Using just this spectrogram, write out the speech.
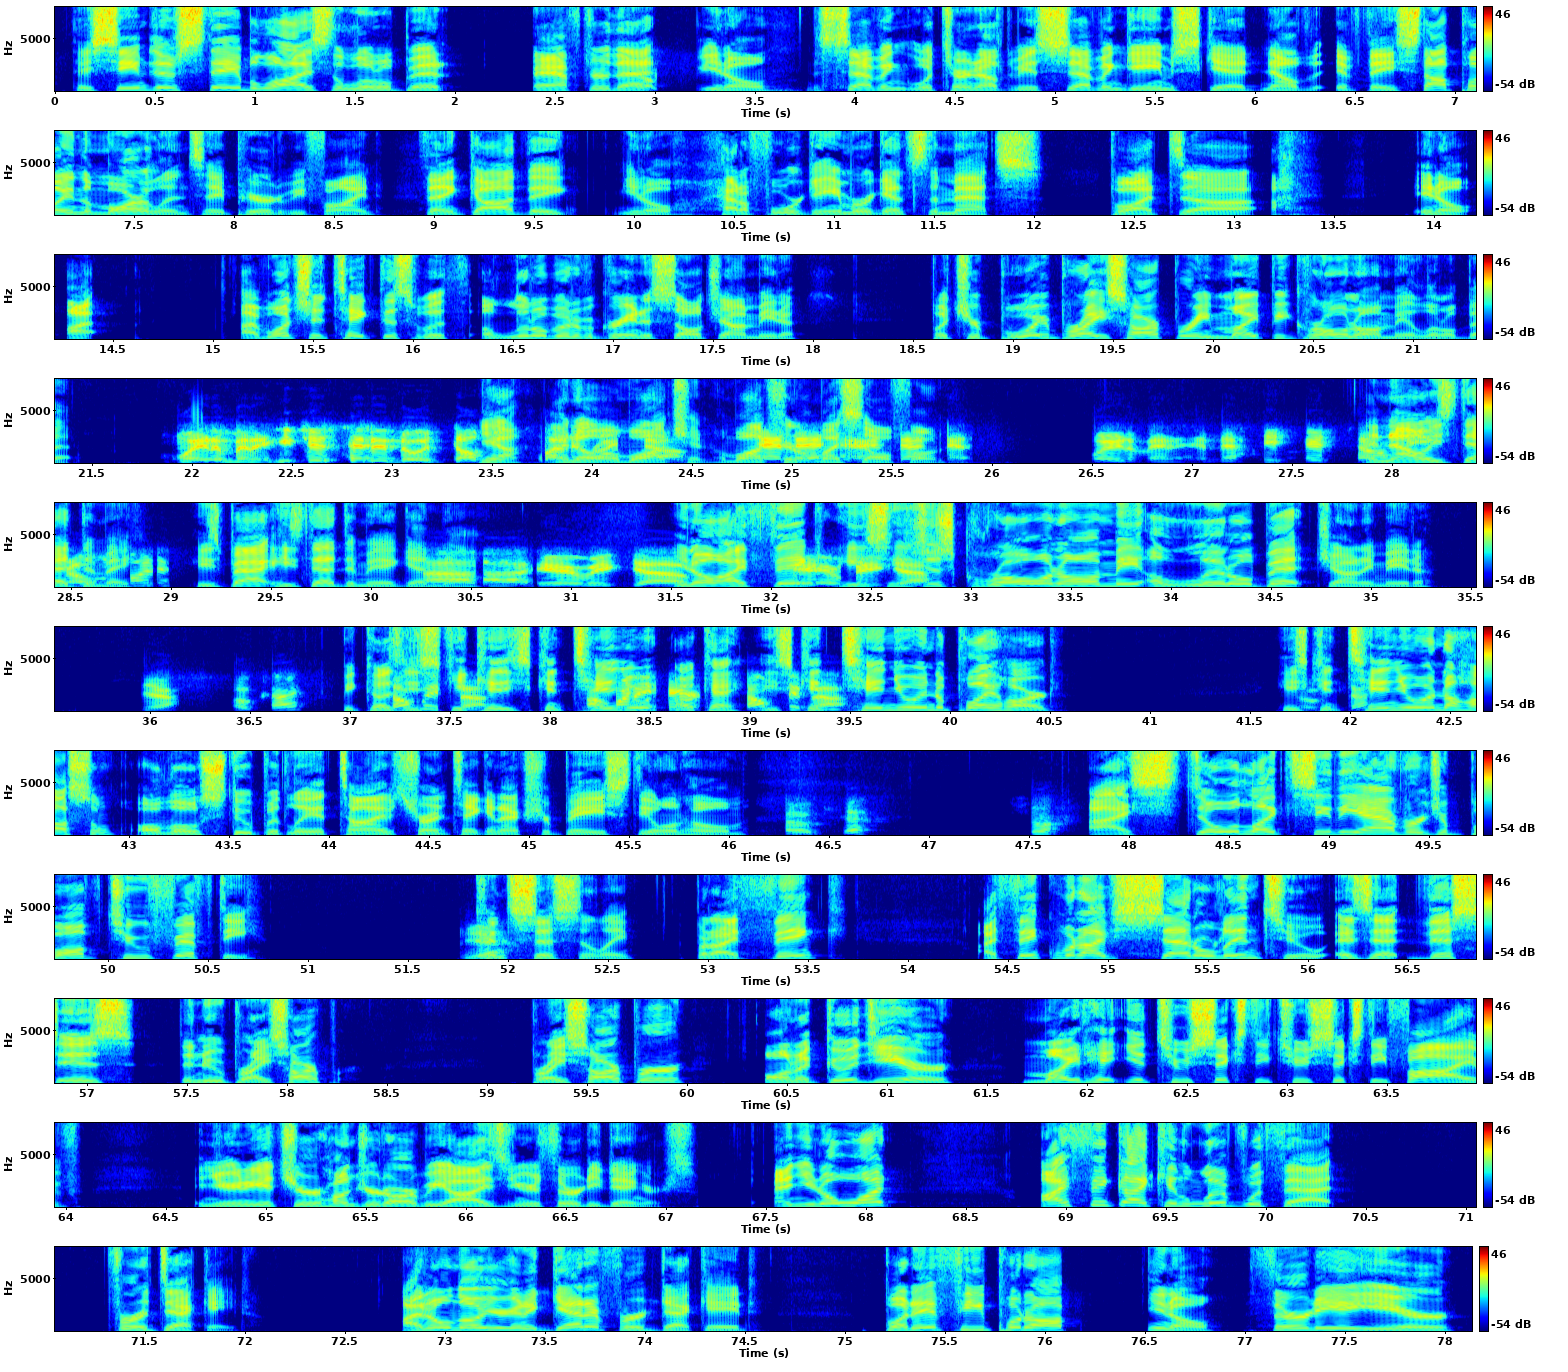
they seem to have stabilized a little bit after that. Yep. You know, the seven what turned out to be a seven game skid. Now, if they stop playing the Marlins, they appear to be fine. Thank God they you know had a four gamer against the Mets, but uh, you know I I want you to take this with a little bit of a grain of salt, John Mita. But your boy Bryce Harper, he might be growing on me a little bit. Wait a minute, he just hit into a double. Yeah, I know, Right I'm now. watching. I'm watching And on my cell and phone. Wait a minute, and now, and now he's dead to me. one- He's back. He's dead to me again now. Ah, here we go. you know, I think Here he's he's just growing on me a little bit, Johnny Mita, yeah. Okay. because Tell he's he, he's continuing. Okay, Tell he's me about it. continuing to play hard. He's Okay. continuing to hustle, although stupidly at times, trying to take an extra base, stealing home. Okay. Sure. I still would like to see the average above 250 Yeah. consistently, but I think I think what I've settled into is that this is the new Bryce Harper. Bryce Harper on a good year might hit you 260, 265, and you're going to get your 100 RBIs and your 30 dingers. And you know what? I think I can live with that for a decade. I don't know you're going to get it for a decade, but if he put up, you know, 30 a year,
